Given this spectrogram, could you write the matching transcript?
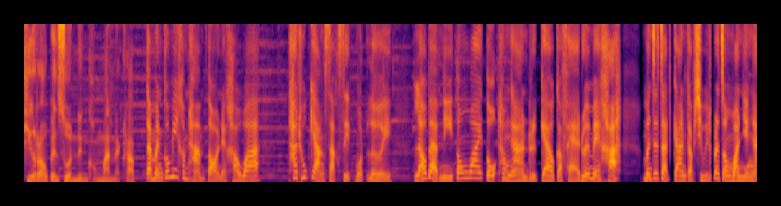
ที่เราเป็นส่วนหนึ่งของมันนะครับ แต่มันก็มีคำถามต่อนะคะว่า ถ้าทุกอย่างศักดิ์สิทธิ์หมดเลย แล้วแบบนี้ต้องไหว้โต๊ะทำงานหรือแก้วกาแฟด้วยไหมคะ มันจะจัดการกับชีวิตประจำวันยังไง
